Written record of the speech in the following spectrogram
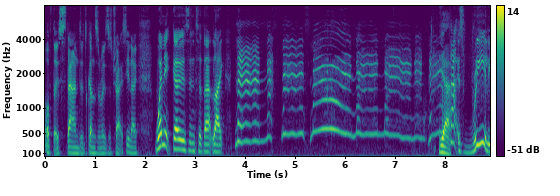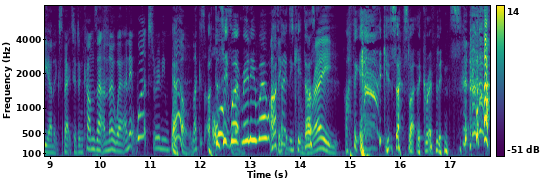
of those standard Guns N' Roses tracks. You know, when it goes into that like na na na na na na na, Yeah. that is really unexpected and comes out of nowhere, and it works really well. Like, it's Oh, does it work really well? I, I think don't think it does. Great. I think it sounds like the Gremlins.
